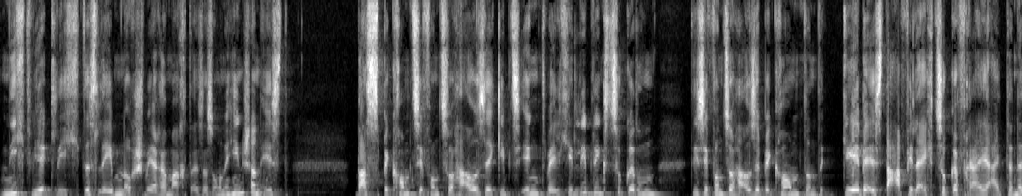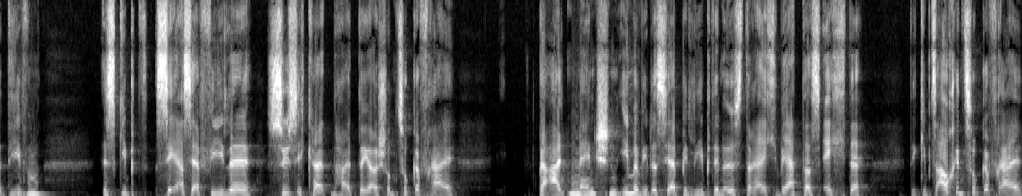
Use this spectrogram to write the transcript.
nicht wirklich das Leben noch schwerer macht, als es ohnehin schon ist. Was bekommt sie von zu Hause? Gibt es irgendwelche Lieblingszuckern, die sie von zu Hause bekommt und gäbe es da vielleicht zuckerfreie Alternativen. Es gibt sehr, sehr viele Süßigkeiten, heute ja schon zuckerfrei. Bei alten Menschen immer wieder sehr beliebt in Österreich, Werthers Echte, die gibt es auch in zuckerfrei.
